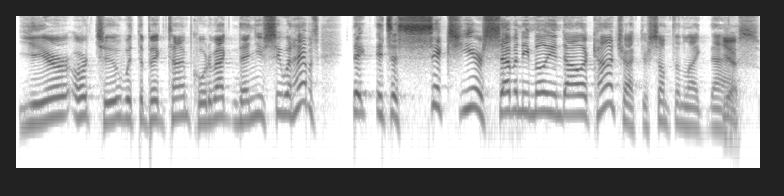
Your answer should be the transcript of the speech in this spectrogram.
year or two with the big time quarterback. Then you see what happens. They, it's a six year, seventy million dollar contract or something like that Yes.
